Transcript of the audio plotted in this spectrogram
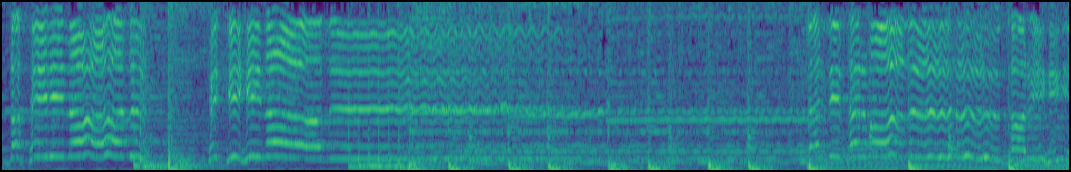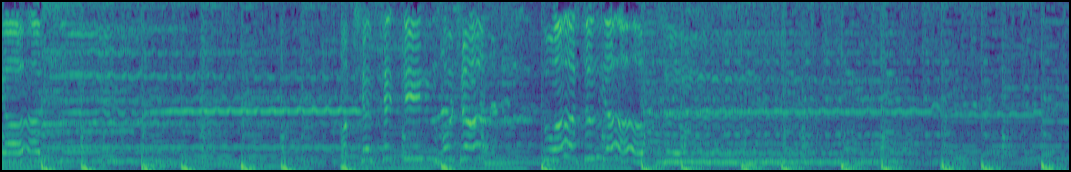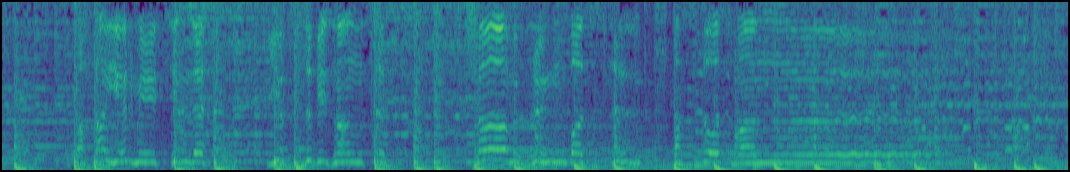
Zaferin adı, fetihin adı. Verdi fermanını tarih yazdı. Akşemseddin Hoca duasını yaptı yirmisinde yıktı Bizans'ı mührün bastı, bastı Osmanlı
